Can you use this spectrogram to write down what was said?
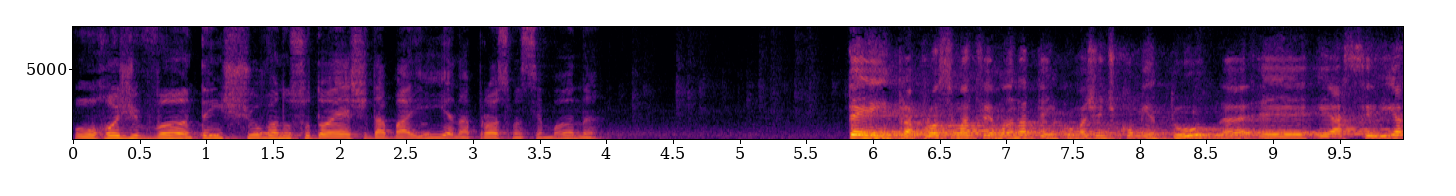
O Rogivan, tem chuva no sudoeste da Bahia na próxima semana? Tem, para a próxima semana tem. Como a gente comentou, né, é, é, seria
